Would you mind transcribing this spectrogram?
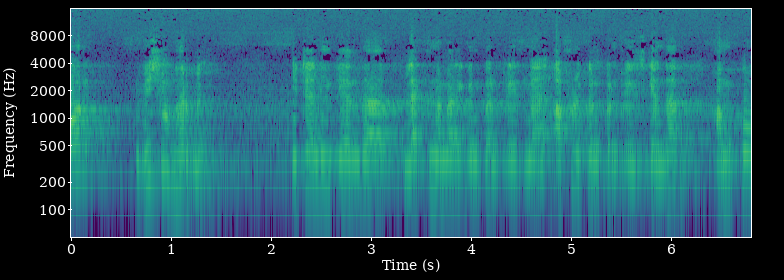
और विश्व भर में, इटली के अंदर, लैटिन अमेरिकन कंट्रीज़ में अफ्रीकन कंट्रीज़ के अंदर हमको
